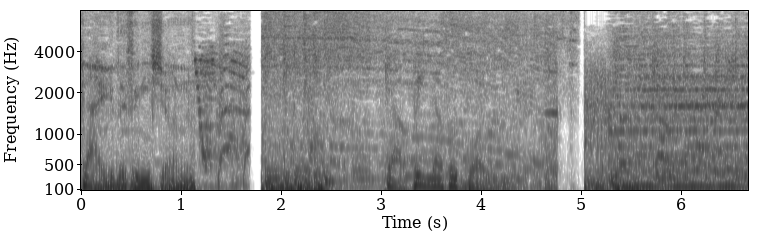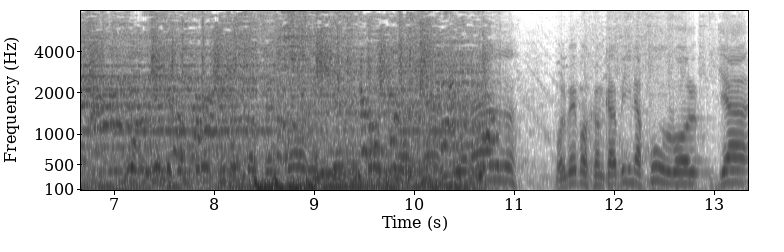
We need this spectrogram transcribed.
High Definition. Cabina Fútbol. 17 con 3 minutos en todo el territorio nacional. Volvemos con Cabina Fútbol, ya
